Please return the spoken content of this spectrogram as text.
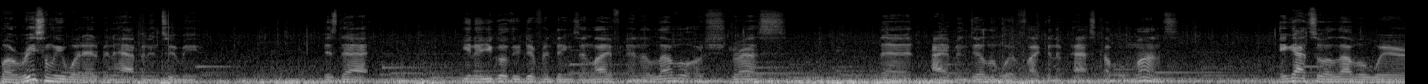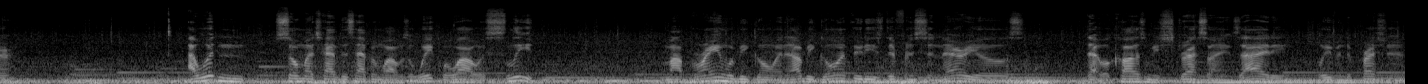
But recently, what had been happening to me is that, you know, you go through different things in life, and the level of stress that I have been dealing with, like in the past couple months, it got to a level where I wouldn't so much have this happen while I was awake, but while I was asleep, my brain would be going, and I'd be going through these different scenarios that would cause me stress or anxiety or even depression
